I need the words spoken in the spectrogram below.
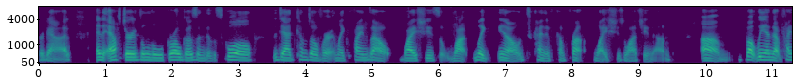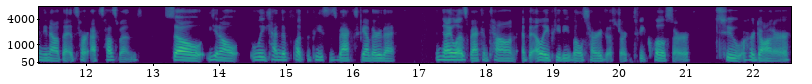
her dad. And after the little girl goes into the school, the dad comes over and like finds out why she's wa- like, you know, to kind of confront why she's watching them. Um, but we end up finding out that it's her ex-husband. So, you know, we kind of put the pieces back together that Nyla's back in town at the LAPD Wilshire district to be closer to her daughter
